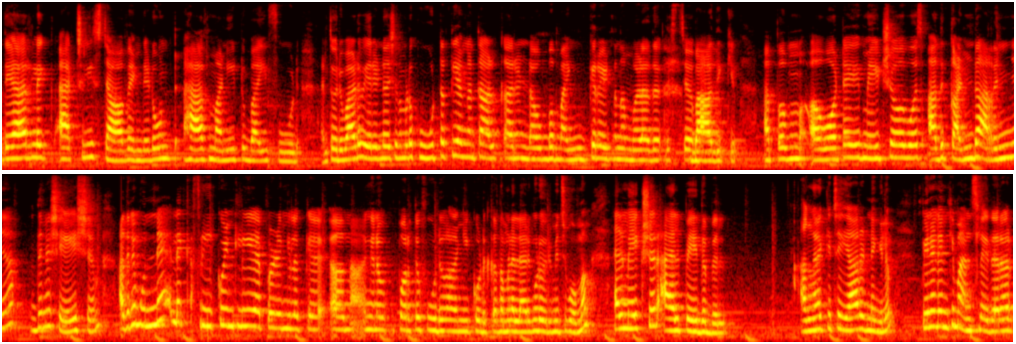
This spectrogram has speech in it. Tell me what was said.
they are like actually starving they don't have money to buy food അങ്ങനത്തെ ഒരുപാട് പേരുണ്ട്. പക്ഷെ നമ്മുടെ കൂട്ടത്തിൽ അങ്ങനത്തെ ആൾക്കാരുണ്ടാവുമ്പോൾ ഭയങ്കരമായിട്ട് നമ്മളത് ബാധിക്കും. അപ്പം what I made sure was അത് കണ്ട് അറിഞ്ഞതിന് ശേഷം അതിന് മുന്നേ ലൈക്ക് ഫ്രീക്വന്റ്ലി എപ്പോഴെങ്കിലൊക്കെ ന- ഇങ്ങനെ പുറത്ത് ഫുഡ് വാങ്ങി കൊടുക്കുക നമ്മളെല്ലാവരും കൂടെ ഒരുമിച്ച് പോകുമ്പം I make sure I pay the bill അങ്ങനെയൊക്കെ ചെയ്യാറുണ്ടെങ്കിലും പിന്നീട് എനിക്ക് മനസ്സിലായി there are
